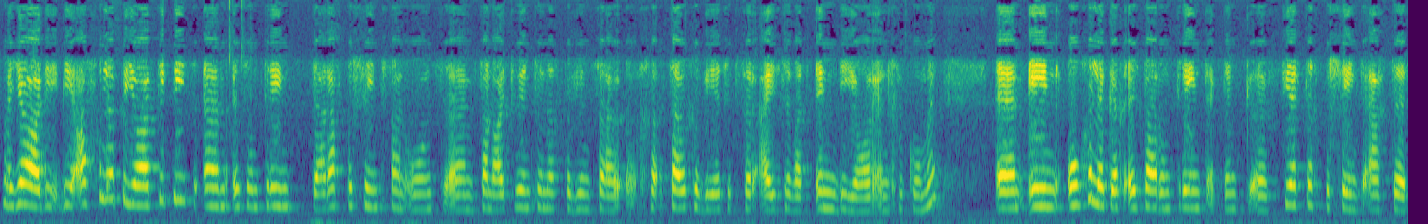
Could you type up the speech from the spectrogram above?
Maar ja, die die afgelope jaar tipies um, is omtrent 30% van ons um, van daai 22 miljoen sou sou gewees het vir eise wat in die jaar ingekom het. Um, en ongelukkig is daar omtrent ek dink uh, 40% egter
